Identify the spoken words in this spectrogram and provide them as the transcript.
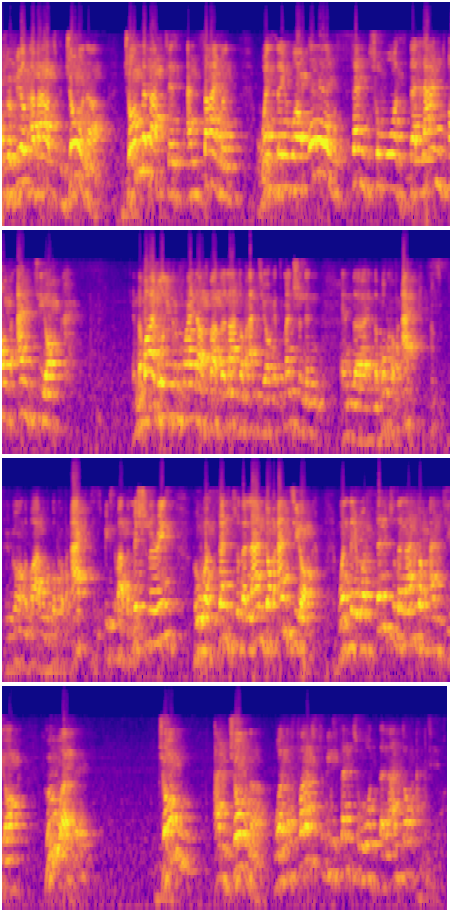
was revealed about Jonah, John the Baptist, and Simon when they were all sent towards the land of Antioch. In the Bible, you can find out about the land of Antioch. It's mentioned in, in, the, in the book of Acts. If you go in the Bible, the book of Acts, speaks about the missionaries who were sent to the land of Antioch. When they were sent to the land of Antioch, who were they? John and Jonah were the first to be sent towards the land of Antioch.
